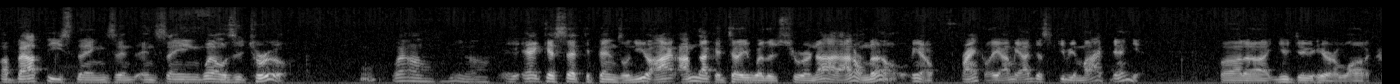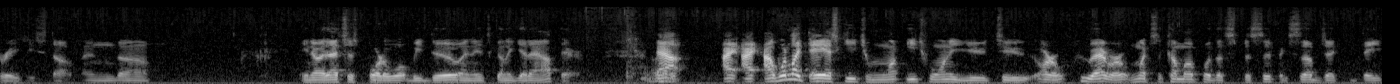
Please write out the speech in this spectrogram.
about these things and, and saying, well, is it true? Well, you know, I guess that depends on you. I, I'm not going to tell you whether it's true or not. I don't know. You know, frankly, I mean, I just give you my opinion. But uh, you do hear a lot of crazy stuff. And, uh, you know, that's just part of what we do, and it's going to get out there. Now, I, I, I, would like to ask each one each one of you to, or whoever wants to come up with a specific subject that they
